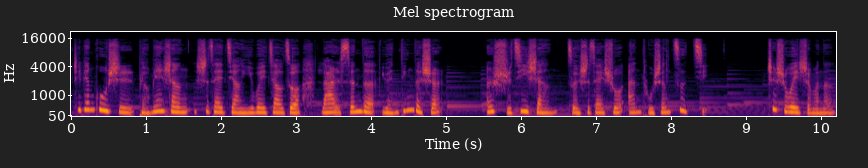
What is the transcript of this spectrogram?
这篇故事表面上是在讲一位叫做拉尔森的园丁的事儿，而实际上则是在说安徒生自己。这是为什么呢？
